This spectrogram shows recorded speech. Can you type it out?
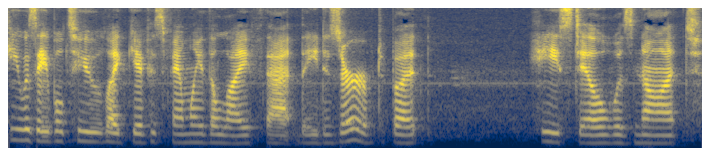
he was able to like give his family the life that they deserved, but he still was not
